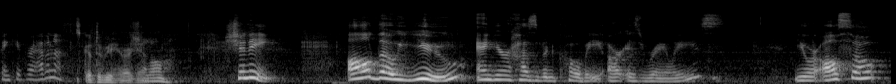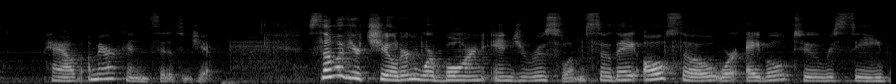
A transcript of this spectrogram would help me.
Thank you for having us. It's good to be here again. Shalom. Shani, although you and your husband Kobi are Israelis, you are also have American citizenship. Some of your children were born in Jerusalem, so they also were able to receive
